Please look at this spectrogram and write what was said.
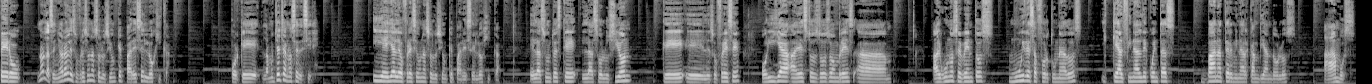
Pero no, la señora les ofrece una solución que parece lógica. Porque la muchacha no se decide. Y ella le ofrece una solución que parece lógica. El asunto es que la solución que eh, les ofrece orilla a estos dos hombres a algunos eventos muy desafortunados y que al final de cuentas van a terminar cambiándolos a ambos.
